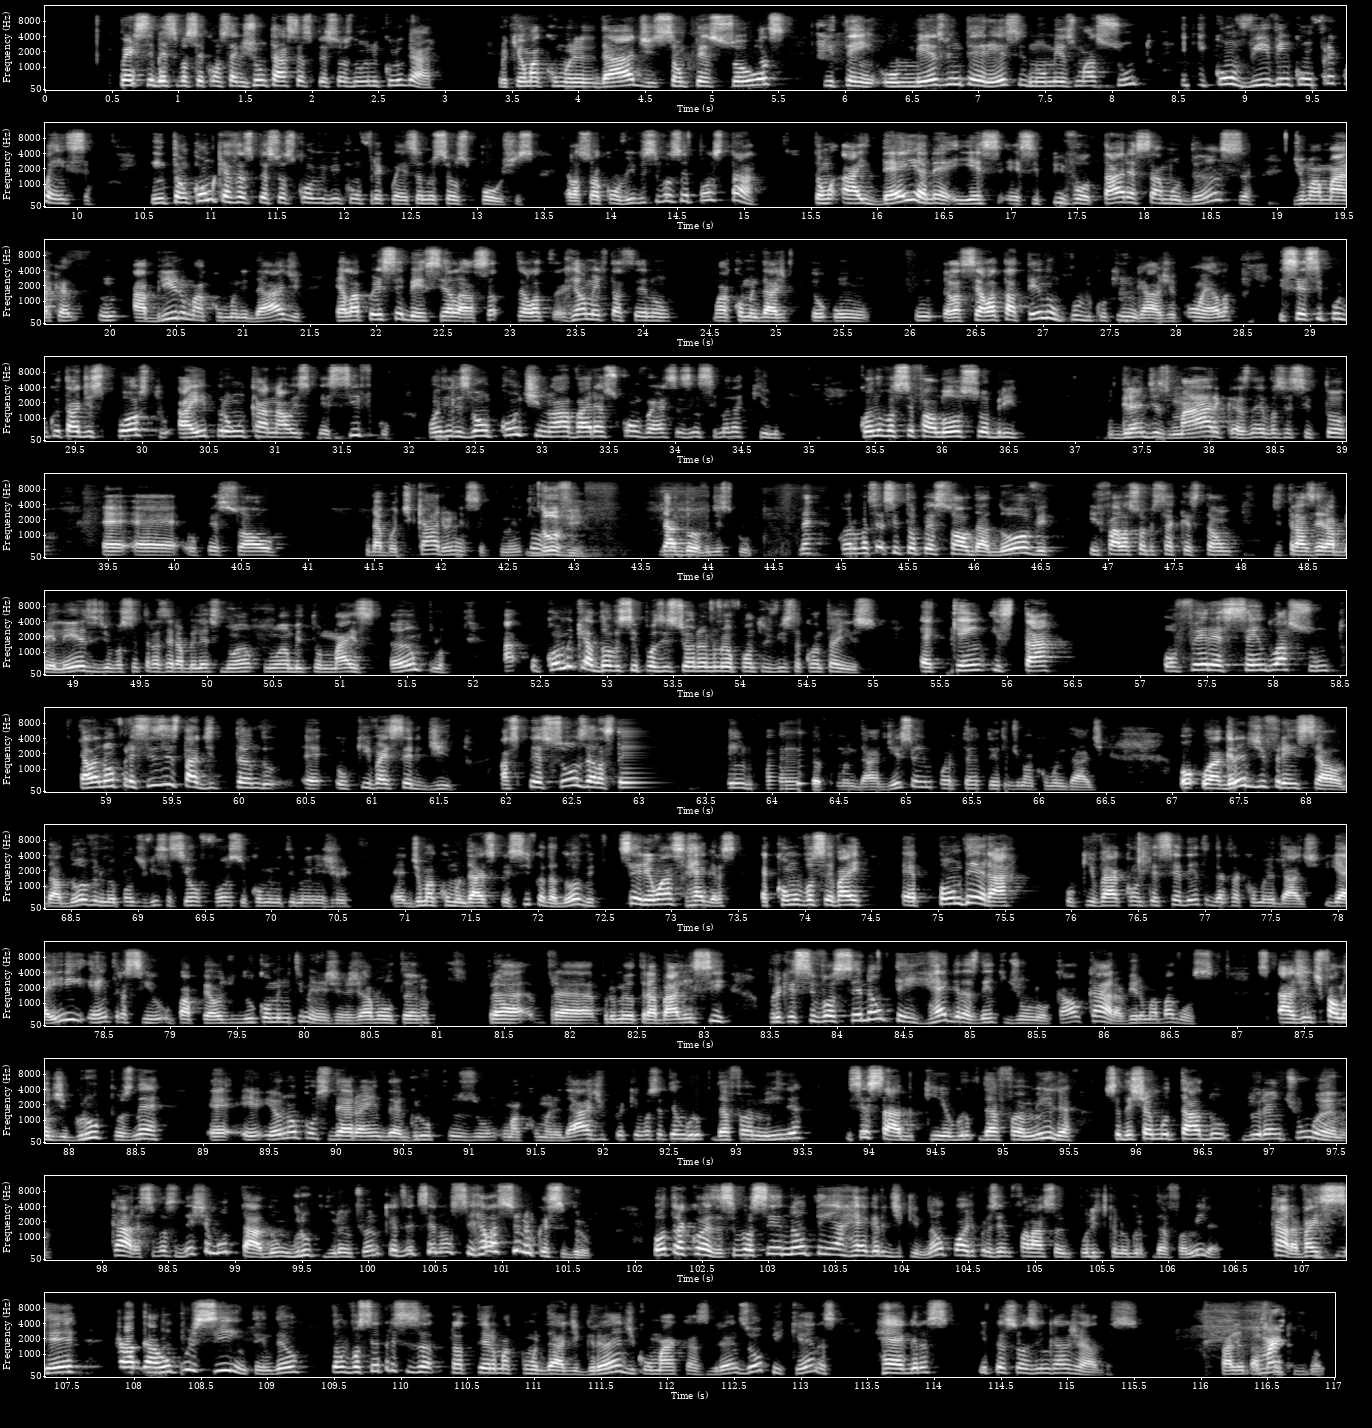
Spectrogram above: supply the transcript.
perceber se você consegue juntar essas pessoas no único lugar. Porque uma comunidade são pessoas que têm o mesmo interesse no mesmo assunto e que convivem com frequência. Então, como que essas pessoas convivem com frequência nos seus posts? Elas só convivem se você postar. Então, a ideia, né, e esse, esse pivotar, essa mudança de uma marca um, abrir uma comunidade, ela perceber se ela, se ela realmente está sendo uma comunidade, um, um, ela, se ela está tendo um público que engaja com ela, e se esse público está disposto a ir para um canal específico, onde eles vão continuar várias conversas em cima daquilo. Quando você falou sobre grandes marcas, né, você citou é, é, o pessoal da Boticário, né, você comentou? Dove. Da Dove, desculpa. Né? Quando você cita o pessoal da Dove e fala sobre essa questão de trazer a beleza, de você trazer a beleza no, âmbito mais amplo, a, como que a Dove se posiciona no meu ponto de vista quanto a isso? É quem está oferecendo o assunto. Ela não precisa estar ditando é, o que vai ser dito. As pessoas, elas têm da comunidade. Isso é importante dentro de uma comunidade. O, a grande diferencial da Dove, no meu ponto de vista, se eu fosse o community manager é, de uma comunidade específica da Dove, seriam as regras. É como você vai é, ponderar o que vai acontecer dentro dessa comunidade. E aí entra assim o papel do community manager, já voltando para o meu trabalho em si. Porque se você não tem regras dentro de um local, cara, vira uma bagunça. A gente falou de grupos, né? É, eu não considero ainda grupos uma comunidade, porque você tem um grupo da família, e você sabe que o grupo da família você deixa mutado durante um ano. Cara, se você deixa mutado um grupo durante o ano, quer dizer que você não se relaciona com esse grupo. Outra coisa, se você não tem a regra de que não pode, por exemplo, falar sobre política no grupo da família, cara, vai uhum. ser cada um por si, entendeu? Então você precisa, para ter uma comunidade grande, com marcas grandes ou pequenas, regras e pessoas engajadas. Falei bastante de novo.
